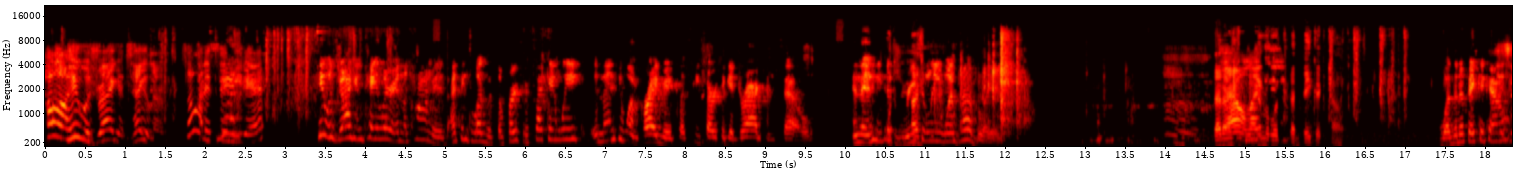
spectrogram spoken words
Hold on, he was dragging Taylor. Somebody sent yeah. me that. He was dragging Taylor in the comments. I think was it the first or second week, and then he went private because he started to get dragged himself, and then he just recently went public. Mm, that yeah, I don't like was a fake account. Was it a fake account?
